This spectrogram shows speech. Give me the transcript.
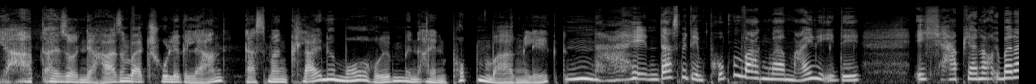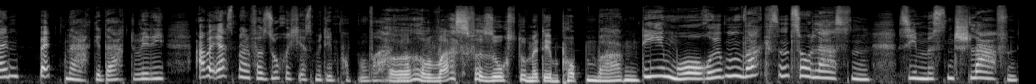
Ihr habt also in der Hasenwaldschule gelernt, dass man kleine Mohrrüben in einen Puppenwagen legt? Nein, das mit dem Puppenwagen war meine Idee. Ich hab ja noch über dein Bett nachgedacht, Willi. Aber erstmal versuche ich es mit dem Puppenwagen. Äh, was versuchst du mit dem Puppenwagen? Die Mohrrüben wachsen zu lassen. Sie müssen schlafen,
